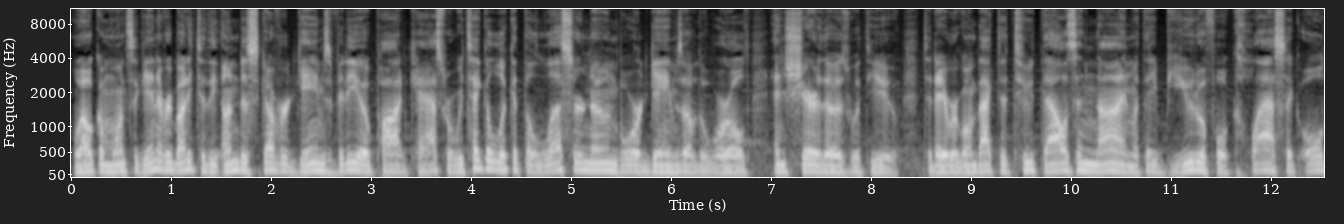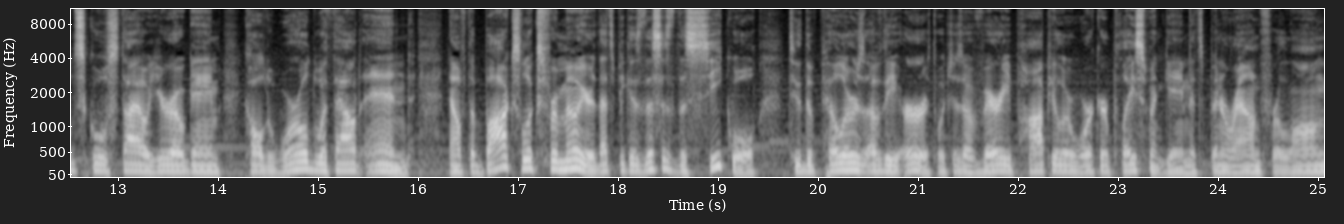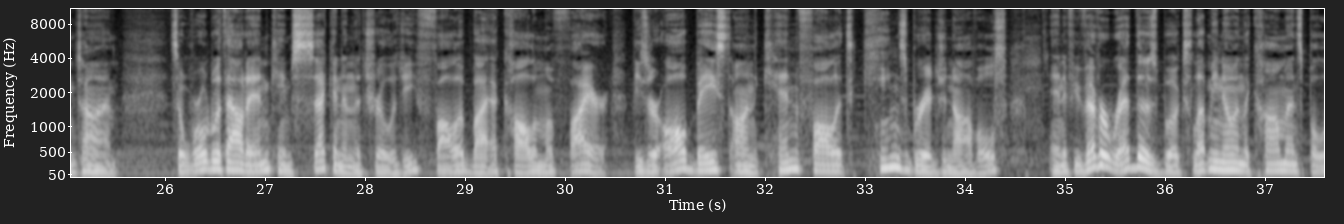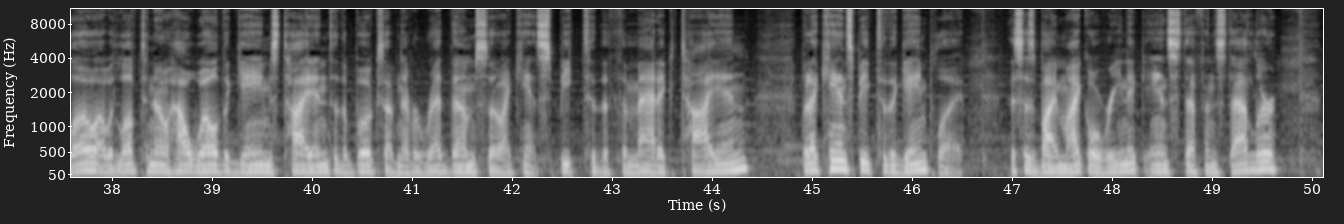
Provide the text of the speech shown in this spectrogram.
Welcome once again, everybody, to the Undiscovered Games video podcast, where we take a look at the lesser known board games of the world and share those with you. Today, we're going back to 2009 with a beautiful, classic, old school style Euro game called World Without End. Now, if the box looks familiar, that's because this is the sequel to The Pillars of the Earth, which is a very popular worker placement game that's been around for a long time. So, World Without End came second in the trilogy, followed by A Column of Fire. These are all based on Ken Follett's Kingsbridge novels. And if you've ever read those books, let me know in the comments below. I would love to know how well the games tie into the books. I've never read them, so I can't speak to the thematic tie in, but I can speak to the gameplay. This is by Michael Rieneck and Stefan Stadler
